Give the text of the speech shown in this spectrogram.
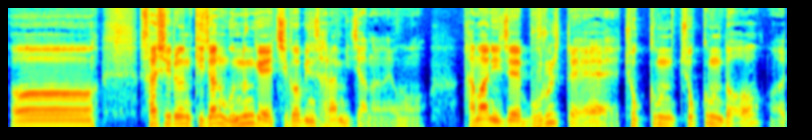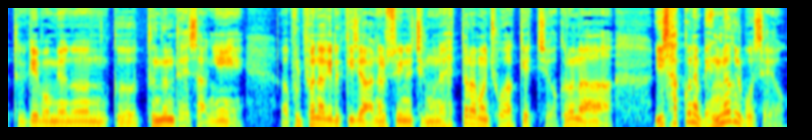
어, 사실은 기자는 묻는 게 직업인 사람이잖아요. 다만 이제 물을 때 조금 조금 더 어떻게 보면은 그 듣는 대상이 어, 불편하게 느끼지 않을 수 있는 질문을 했더라면 좋았겠죠. 그러나 이 사건의 맥락을 보세요.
